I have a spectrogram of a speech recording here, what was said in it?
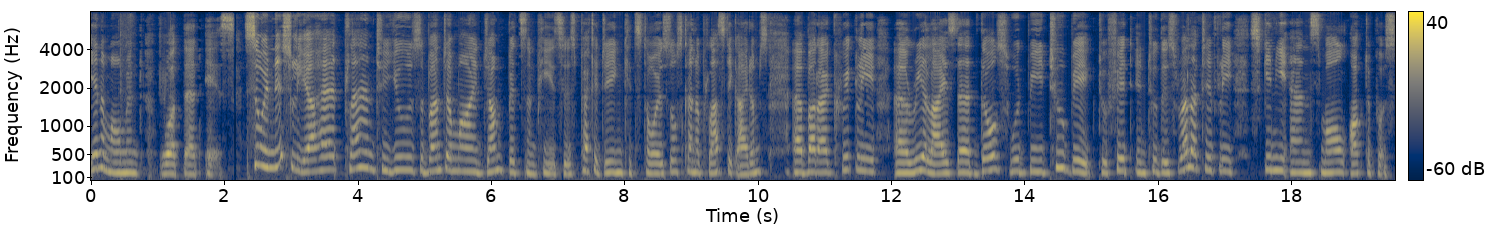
in a moment what that is. So initially I had planned to use a bunch of my junk bits and pieces, packaging, kids toys, those kind of plastic items, uh, but I quickly uh, realized that those would be too big to fit into this relatively skinny and small octopus.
